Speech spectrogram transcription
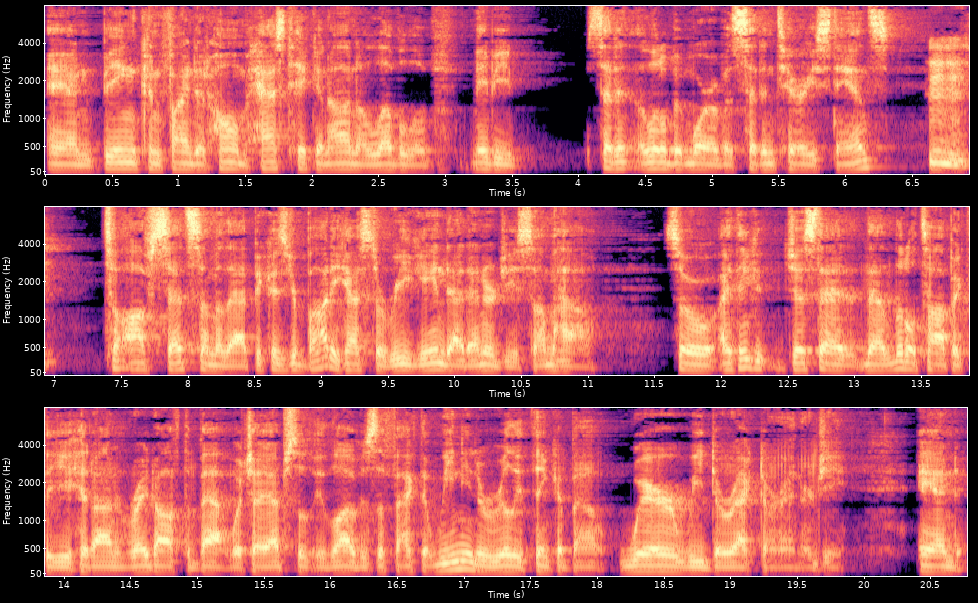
and being confined at home has taken on a level of maybe set a little bit more of a sedentary stance mm. to offset some of that because your body has to regain that energy somehow. So I think just that, that little topic that you hit on right off the bat, which I absolutely love, is the fact that we need to really think about where we direct our energy and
